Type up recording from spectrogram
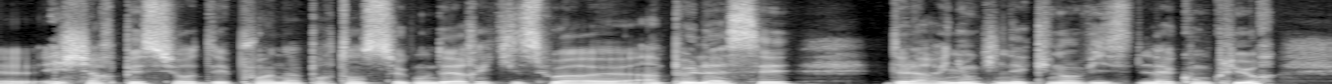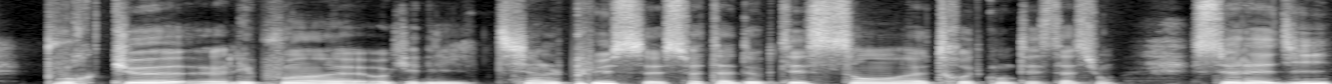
euh écharpés sur des points d'importance secondaire et qu'ils soient euh, un peu lassés de la réunion, qu'ils n'aient qu'une envie de la conclure pour que euh, les points auxquels il tient le plus soient adoptés sans trop de contestation. Cela dit,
